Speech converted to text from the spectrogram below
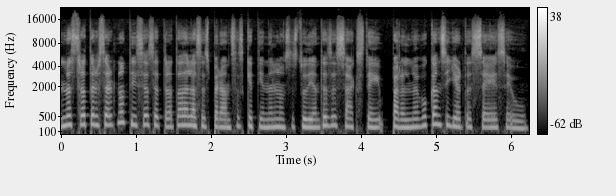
Nuestra tercera noticia se trata de las esperanzas que tienen los estudiantes de Sac State para el nuevo canciller de CSU.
